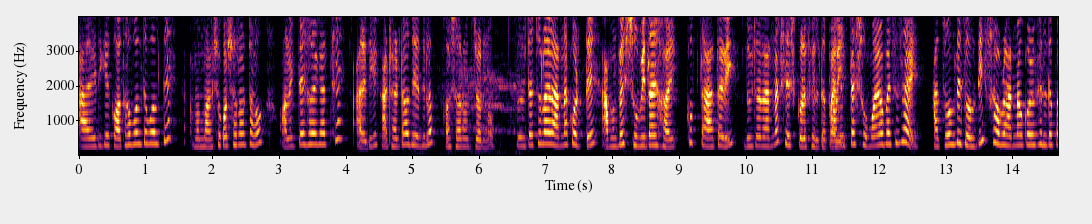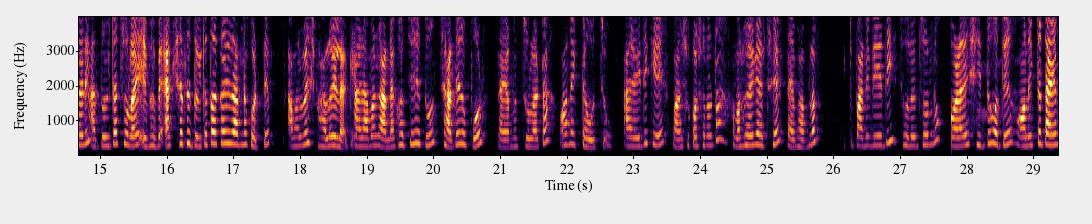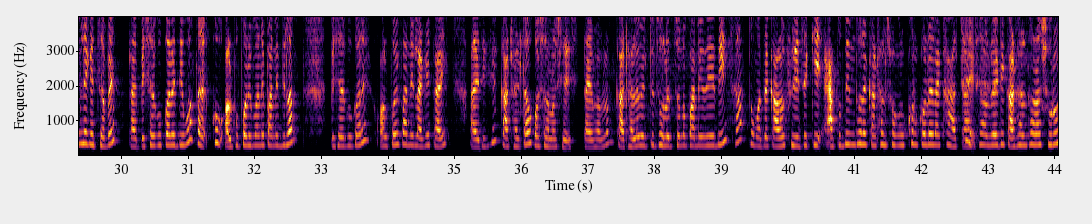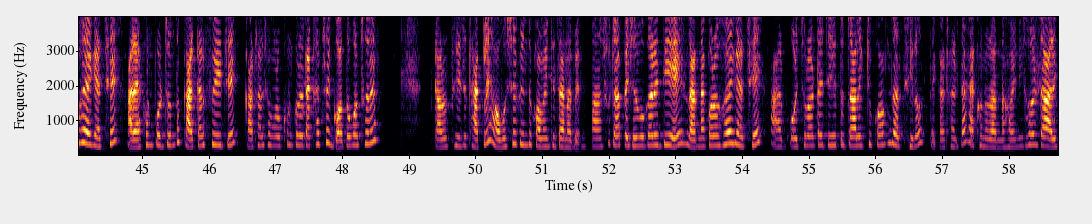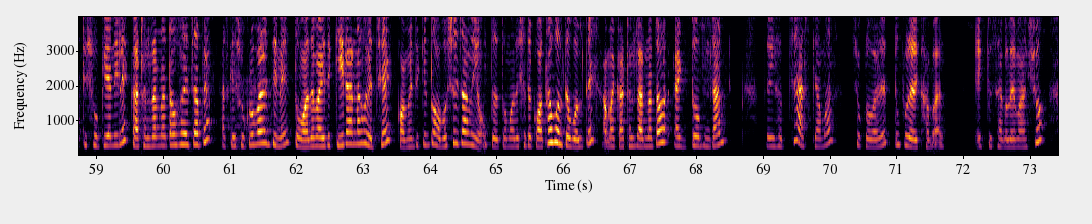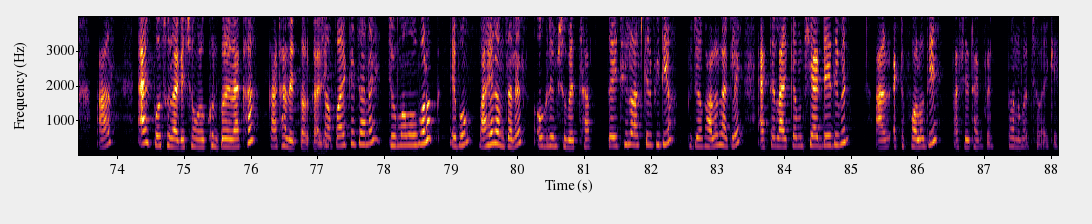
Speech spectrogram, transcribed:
আর এদিকে কথা বলতে বলতে আমার মাংস কষানোটাও অনেকটাই হয়ে গেছে। আর এদিকে কাঁঠালটাও দিয়ে দিলাম কষানোর জন্য। দুইটা চুলায় রান্না করতে আমার বেশ সুবিধাই হয়। খুব তাড়াতাড়ি দুইটা রান্না শেষ করে ফেলতে পারি। একটা সময়ও বেঁচে যায় আর জলদি জলদি সব রান্নাও করে ফেলতে পারি। আর দুইটা চুলায় এভাবে একসাথে দুইটা তরকারি রান্না করতে আমার বেশ ভালোই লাগে। আর আমার রান্নাঘর যেহেতু ছাদের উপর তাই আমার চুলাটা অনেকটা উঁচু। আর এদিকে মাংস কষানোটা আমার হয়ে গেছে তাই ভাবলাম একটু পানি দিয়ে দিই ঝোলের জন্য। কড়াই সিদ্ধ হতে অনেকটা টাইম লেগে যাবে, তাই প্রেশার কুকারে দিব, তাই খুব অল্প পরিমাণে পানি দিলাম। প্রেশার কুকারে অল্পই পানি লাগে তাই। আর এদিকে কাঁঠালটাও কষানো শেষ, তাই ভাবলাম কাঁঠালেও একটু ঝোলের জন্য পানি দিয়ে দিই। আচ্ছা তোমাদের কারও ফ্রিজে কি এতদিন ধরে কাঁঠাল সংরক্ষণ করে রাখা আছে? আচ্ছা অলরেডি কাঁঠাল ধরা শুরু হয়ে গেছে। আর এখন পর্যন্ত কার কার ফ্রিজে কাঁঠাল সংরক্ষণ করে রাখা আছে? গত বছরের কারোর ফ্রিজে থাকলে অবশ্যই কিন্তু কমেন্টে জানাবেন। মাংসটা প্রেশার কুকারে দিয়ে রান্না করা হয়ে গেছে, আর ওই চুলাটায় যেহেতু জাল একটু কম যাচ্ছিল, তাই কাঁঠালটা এখনও রান্না হয়নি। ঝোলটা আরেকটু শুকিয়ে নিলে কাঁঠাল রান্নাটাও হয়ে যাবে। আজকে শুক্রবারের দিনে তোমাদের বাড়িতে কি রান্না হয়েছে কমেন্টে কিন্তু অবশ্যই জানিও। তো তোমাদের সাথে কথা বলতে বলতে আমার কাঁঠাল রান্নাটাও একদম ডান তো এই হচ্ছে আজকে আমার শুক্রবারের দুপুরের খাবার। একটু ছাগলের মাংস আর এক বছর আগে সংরক্ষণ করে রাখা কাঁঠালের তরকারি। সবাইকে জানাই জুম্মা মোবারক এবং মাহে রমজানের অগ্রিম শুভেচ্ছা। তো এই ছিল আজকের ভিডিও। ভিডিও ভালো লাগলে একটা লাইক কমেন্ট শেয়ার দিয়ে দিবেন আর একটা ফলো দিয়ে পাশে থাকবেন। ধন্যবাদ সবাইকে।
